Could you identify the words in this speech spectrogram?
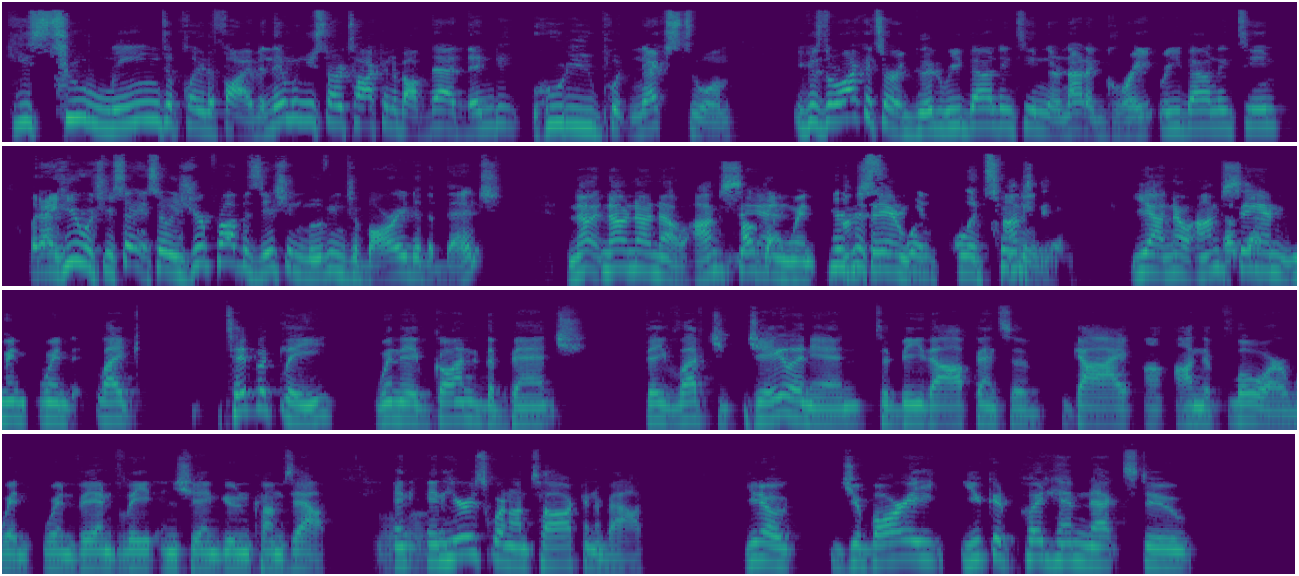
he's too lean to play the five. And then when you start talking about that, then do, who do you put next to him? Because the Rockets are a good rebounding team. They're not a great rebounding team. But I hear what you're saying. So is your proposition moving Jabari to the bench? No, no, no, no. I'm saying Okay. when You're I'm saying when platooning. Yeah, no, I'm Okay. saying when when like typically when they've gone to the bench, they've left Jalen in to be the offensive guy on, the floor when when VanVleet and Sengun comes out. And Mhm. and here's what I'm talking about. You know, Jabari, you could put him next to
